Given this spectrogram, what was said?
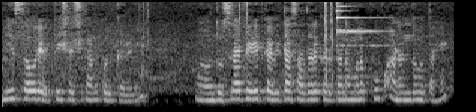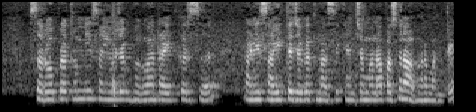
मी सौ रेवती शशिकांत कुलकर्णी. दुसऱ्या फेरीत कविता सादर करताना मला खूप आनंद होत आहे. सर्वप्रथम मी संयोजक भगवान राईतकर सर आणि साहित्य जगत मासिक यांच्या मनापासून आभार मानते.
